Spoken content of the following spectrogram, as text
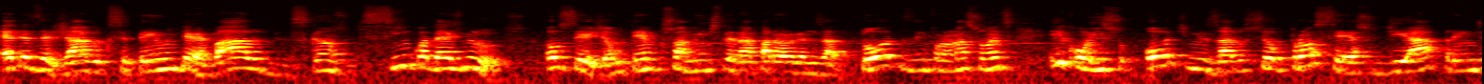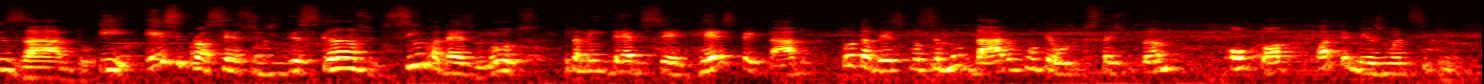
é desejável que você tenha um intervalo de descanso de 5 a 10 minutos. Ou seja, é um tempo que sua mente terá para organizar todas as informações e com isso otimizar o seu processo de aprendizado. E esse processo de descanso de 5 a 10 minutos também deve ser respeitado toda vez que você mudar o conteúdo que está estudando, ou tópico, ou até mesmo uma disciplina.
